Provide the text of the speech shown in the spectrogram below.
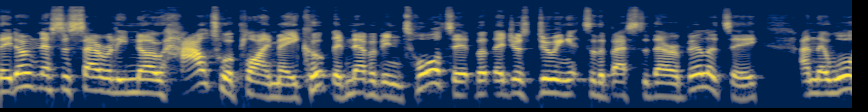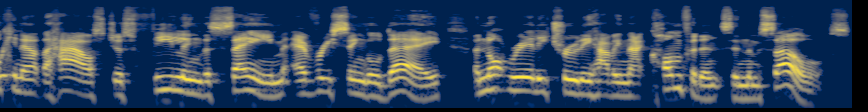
They don't necessarily know how to apply makeup. They've never been taught it, but they're just doing it to the best of their ability. And they're walking out the house just feeling the same every single day and not really truly having that confidence in themselves.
